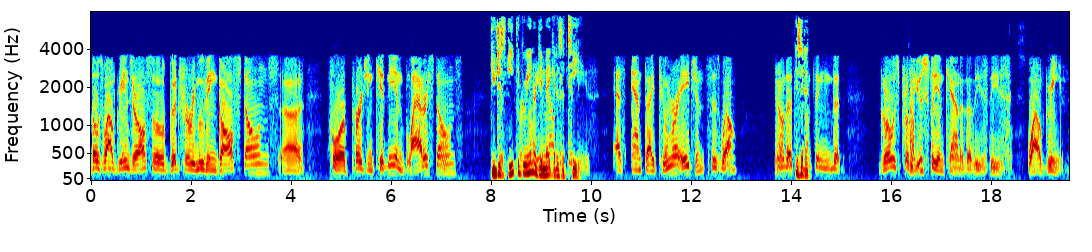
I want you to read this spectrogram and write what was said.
those wild greens are also good for removing gallstones, uh, for purging kidney and bladder stones. Do you just eat the green, or do you make it as a tea? As anti-tumor agents as well. You know that's Is it something a- that grows profusely in Canada. These these wild greens.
